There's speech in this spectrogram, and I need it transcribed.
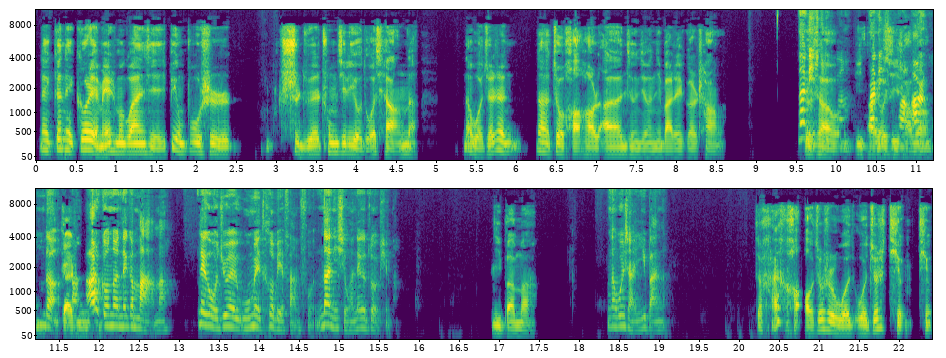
那跟那歌也没什么关系，并不是视觉冲击力有多强的。那我觉着那就好好的安安静静，你把这歌唱了。那你像一场游戏场二宫的二宫的那个马吗？那个我觉得舞美特别繁复。那你喜欢那个作品吗？一般吧。那为啥一般呢？这还好，就是我我觉得挺挺。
